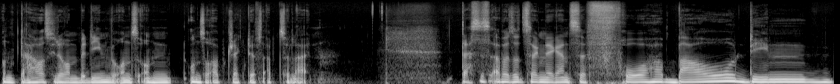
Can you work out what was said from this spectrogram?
Und daraus wiederum bedienen wir uns, um unsere Objectives abzuleiten. Das ist aber sozusagen der ganze Vorbau, den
